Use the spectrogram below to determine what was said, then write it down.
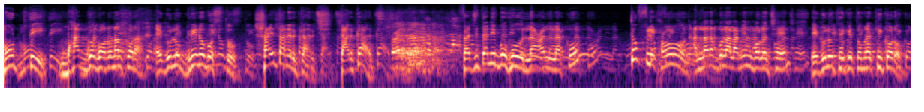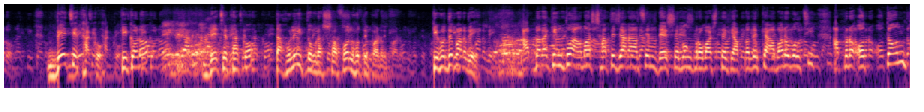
মূর্তি, ভাগ্য গণনা করা, এগুলো ঘৃণ বস্তু। শয়তানের কাজ। কার কাজ? ফাজিতানি বহু লাআল্লাকুম তুফলিহুন। আল্লাহ রাব্বুল আলামিন বলেছেন, এগুলো থেকে তোমরা কি করো? বেঁচে থাকো। কি করো? বেঁচে থাকো। তাহলেই তোমরা সফল হতে পারবে। কি হতে পারবে? আপনারা কিন্তু আমার সাথে যারা আছেন, দেশ এবং প্রবাস থেকে, আপনাদেরকে আবারও বলছি, আপনারা অত্যন্ত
